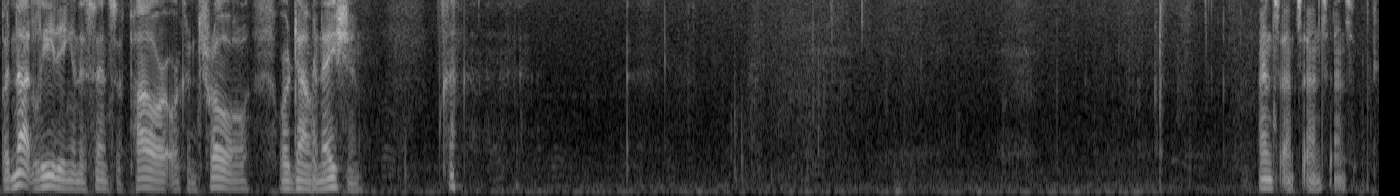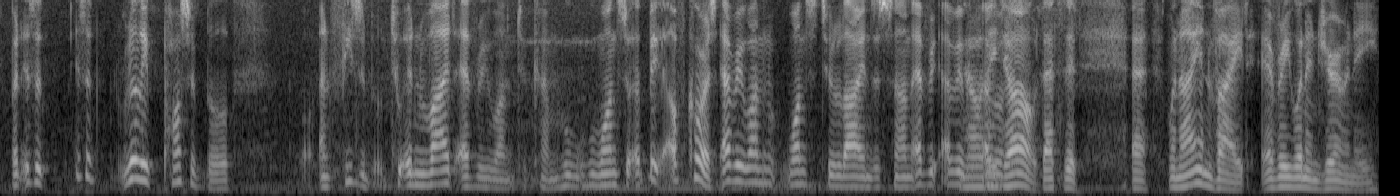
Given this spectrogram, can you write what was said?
but not leading in the sense of power or control or domination. and, and, and, and. But is it is it really possible and feasible to invite everyone to come who, who wants to? Uh, of course, everyone wants to lie in the sun. Every, every no, every, they don't. That's it. Uh, when I invite everyone in Germany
